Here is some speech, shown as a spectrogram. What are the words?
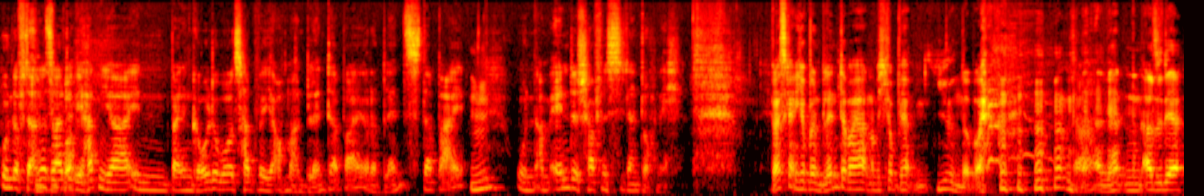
Und auf der anderen super. Seite, wir hatten ja in, bei den Gold Awards hatten wir ja auch mal ein Blend dabei oder Blends dabei. Mhm. Und am Ende schaffen es sie dann doch nicht. Ich weiß gar nicht, ob wir einen Blend dabei hatten, aber ich glaube, wir hatten Iren dabei. Ja. wir hatten, also der,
